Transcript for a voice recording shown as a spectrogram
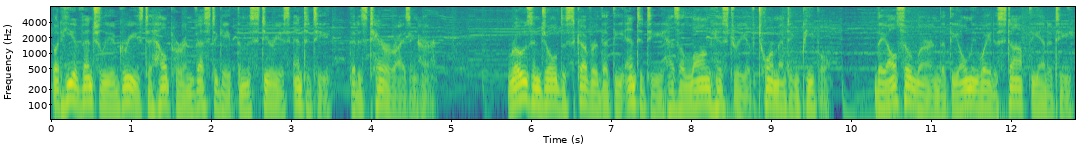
but he eventually agrees to help her investigate the mysterious entity that is terrorizing her. Rose and Joel discover that the entity has a long history of tormenting people. They also learn that the only way to stop the entity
